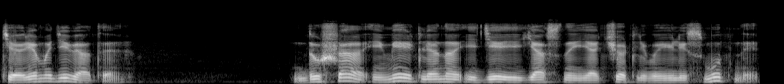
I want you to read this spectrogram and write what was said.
Теорема девятая. Душа, имеет ли она идеи ясные и отчетливые или смутные,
